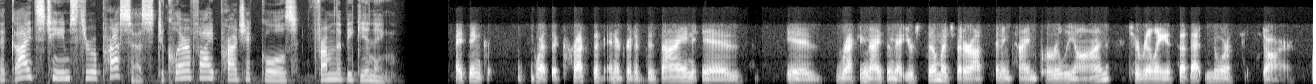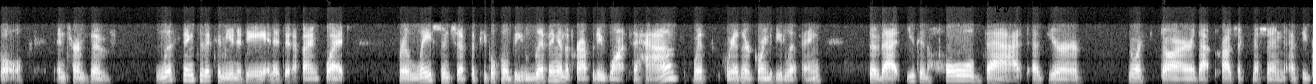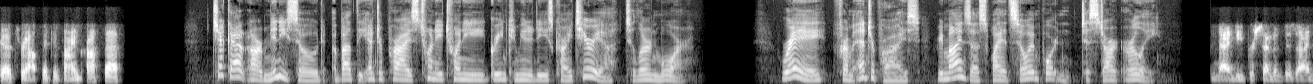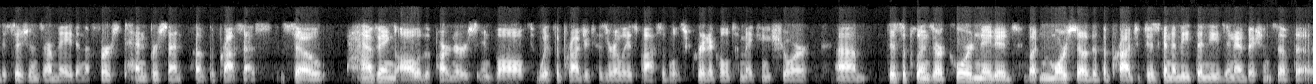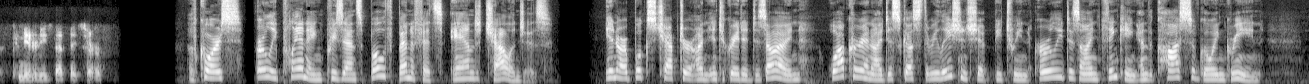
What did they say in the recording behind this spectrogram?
that guides teams through a process to clarify project goals from the beginning. I think what the crux of integrative design is is recognizing that you're so much better off spending time early on to really set that north star goal in terms of listening to the community and identifying what relationships the people who will be living in the property want to have with where they're going to be living so that you can hold that as your North Star, that project mission as you go throughout the design process. Check out our mini-sode about the Enterprise 2020 Green Communities criteria to learn more. Ray from Enterprise reminds us why it's so important to start early. 90% of design decisions are made in the first 10% of the process. So having all of the partners involved with the project as early as possible is critical to making sure um, disciplines are coordinated, but more so that the project is going to meet the needs and ambitions of the communities that they serve. Of course, early planning presents both benefits and challenges. In our book's chapter on integrated design, Walker and I discuss the relationship between early design thinking and the costs of going green.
